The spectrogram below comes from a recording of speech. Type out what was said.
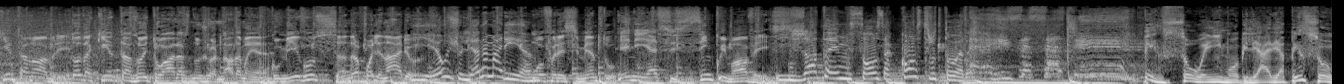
Quinta Nobre, toda quinta às 8 horas no Jornal da Manhã. Comigo, Sandra Polinário. E eu, Juliana Maria. Um oferecimento NS5 Imóveis. E JM Souza Construtora. RC7. Pensou em imobiliária, pensou.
